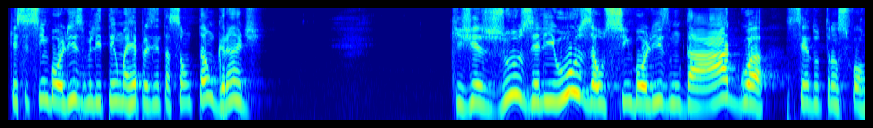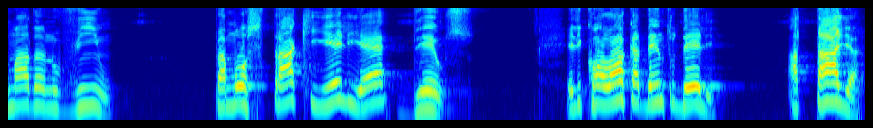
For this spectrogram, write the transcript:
que esse simbolismo ele tem uma representação tão grande, que Jesus ele usa o simbolismo da água sendo transformada no vinho para mostrar que ele é Deus. Ele coloca dentro dele a talha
